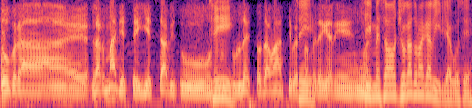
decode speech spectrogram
sopra eh, l'armadio e te iettavi su, Sì. su- sul letto davanti per Sì. far vedere che eri un... Sì, mi sono giocato una caviglia così.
